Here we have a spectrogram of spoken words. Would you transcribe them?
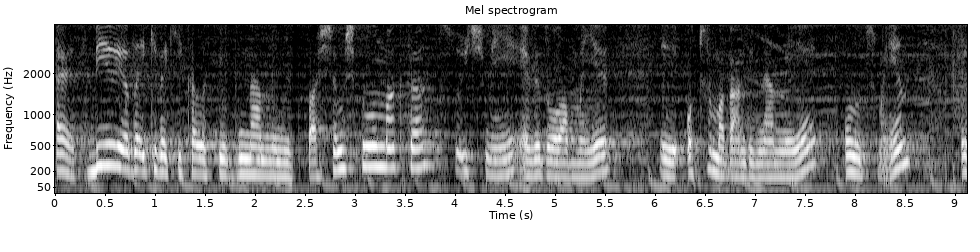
Evet, bir ya da iki dakikalık bir dinlenmeniz başlamış bulunmakta. Su içmeyi, evde dolanmayı, e, oturmadan dinlenmeyi unutmayın. E,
